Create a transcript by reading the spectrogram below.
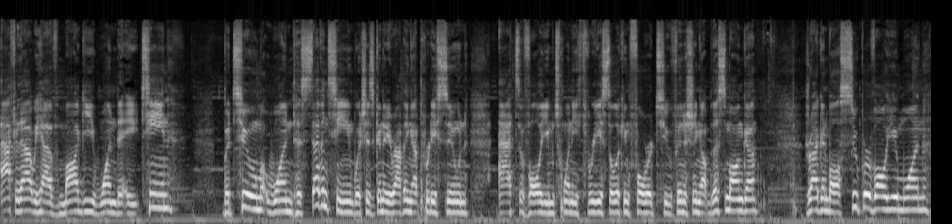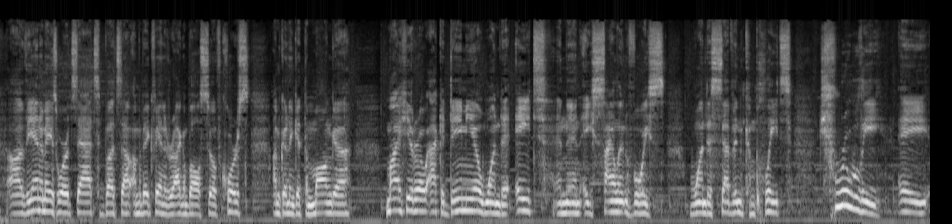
After that, we have Magi 1 to 18. Batum 1 to 17, which is going to be wrapping up pretty soon at volume 23. So looking forward to finishing up this manga. Dragon Ball Super Volume 1. Uh, the anime is where it's at, but uh, I'm a big fan of Dragon Ball, so of course I'm going to get the manga. My Hero Academia 1 to 8, and then A Silent Voice 1 to 7 complete. Truly a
